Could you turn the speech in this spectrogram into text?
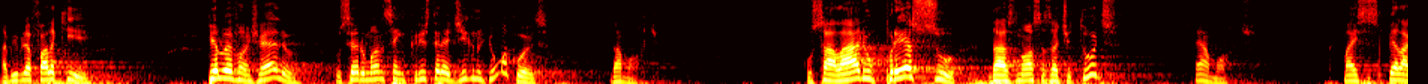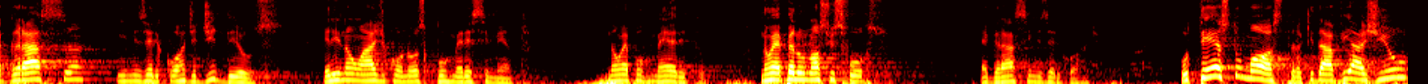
a Bíblia fala que, pelo Evangelho, o ser humano sem Cristo é digno de uma coisa: da morte. O salário, o preço das nossas atitudes é a morte. Mas pela graça e misericórdia de Deus, Ele não age conosco por merecimento, não é por mérito, não é pelo nosso esforço, é graça e misericórdia. O texto mostra que Davi agiu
